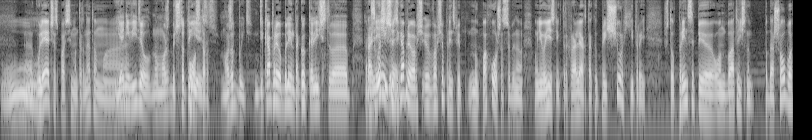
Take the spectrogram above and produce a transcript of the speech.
Гуляет сейчас по всем интернетам. э, Я не видел, ну, может быть, что-то есть. Может быть. Ди Каприо, блин, такое количество А ролей согласись, что. Ди Каприо вообще, вообще, в принципе, ну, похож особенно. У него есть в некоторых ролях такой прищур хитрый, что, в принципе, он бы отлично подошел бы.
